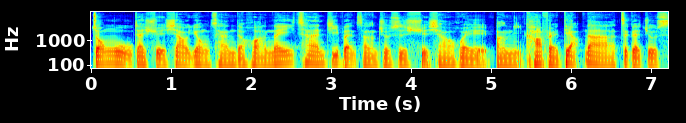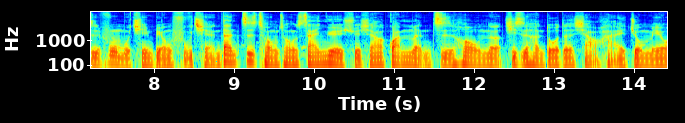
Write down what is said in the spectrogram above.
中午在学校用餐的话，那一餐基本上就是学校会帮你 cover 掉，那这个就是父母亲不用付钱。但自从从三月学校关门之后呢，其实很多的小孩就没有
